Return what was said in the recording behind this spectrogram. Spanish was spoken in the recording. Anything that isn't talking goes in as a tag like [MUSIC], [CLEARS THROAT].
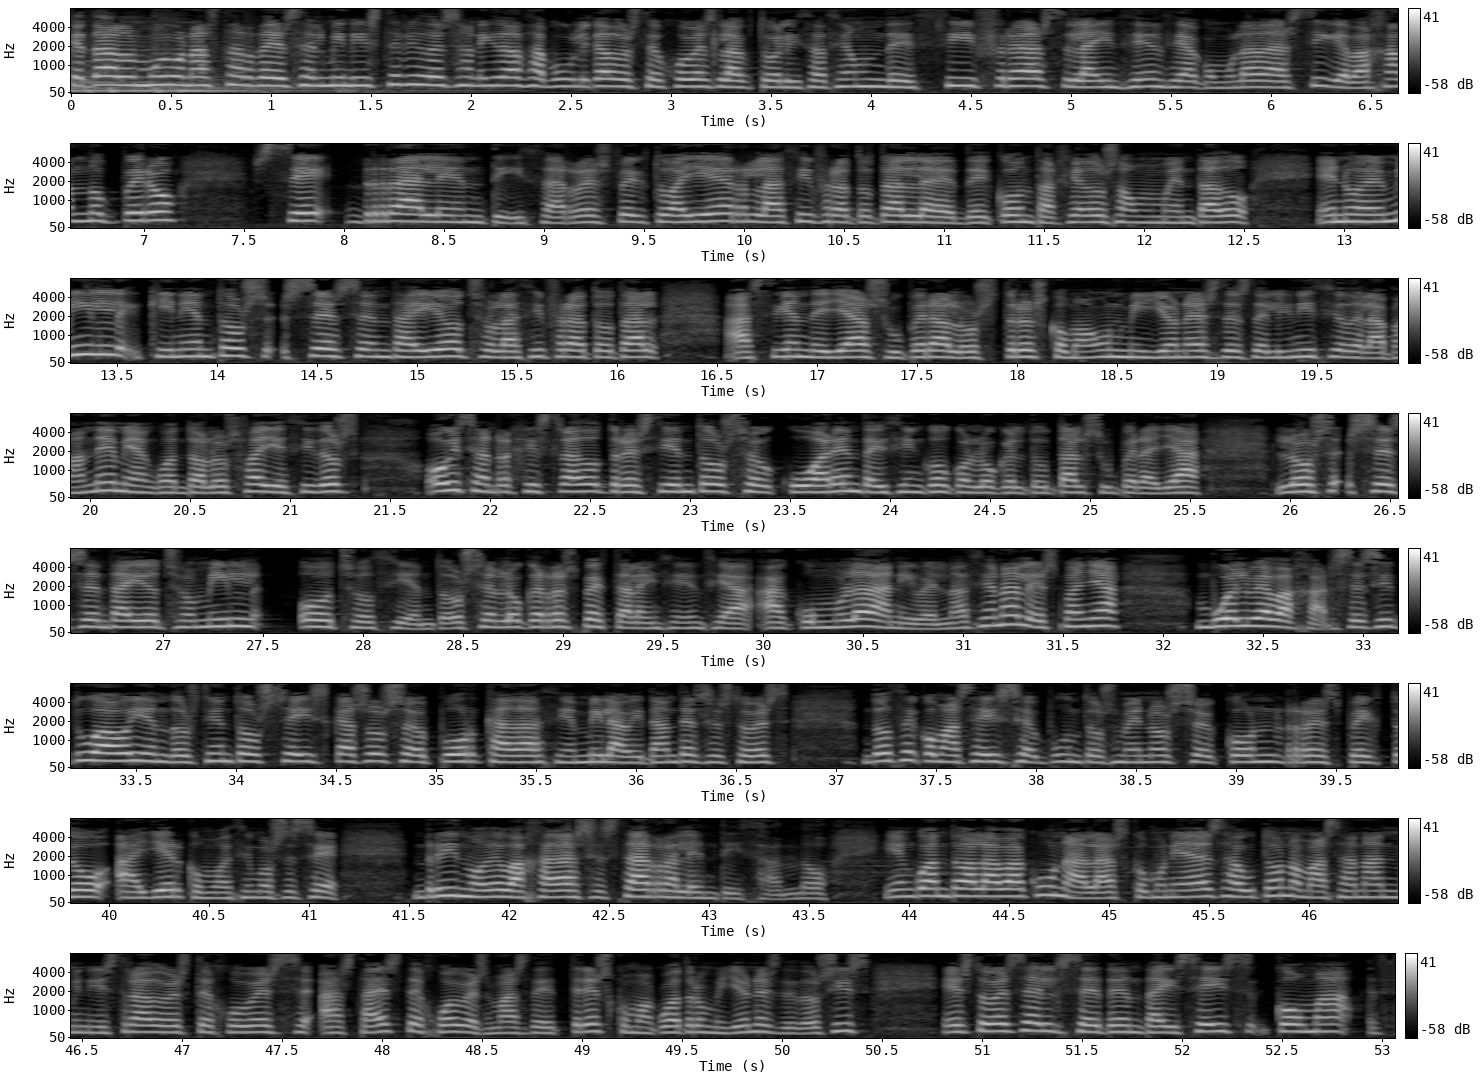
¿Qué tal? Muy buenas tardes. El Ministerio de Sanidad ha publicado este jueves la actualización de cifras. La incidencia acumulada sigue bajando, pero se ralentiza. Respecto a ayer, la cifra total de contagiados ha aumentado en 9.568. La cifra total asciende ya, supera los 3,1 millones desde el inicio de la pandemia. En cuanto a los fallecidos, hoy se han registrado 345, con lo que el total supera ya los 68.800. En lo que respecta a la incidencia acumulada a nivel nacional, España vuelve a bajar. Se sitúa hoy en 206 casos eh, por cada 100.000 habitantes. Esto es 12,6 puntos menos eh, con respecto a ayer. Como decimos, ese ritmo de bajada se está ralentizando. Y en cuanto a la vacuna, las comunidades autónomas han administrado este jueves, hasta este jueves, más de 3,4 millones de dosis. Esto es el 76,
